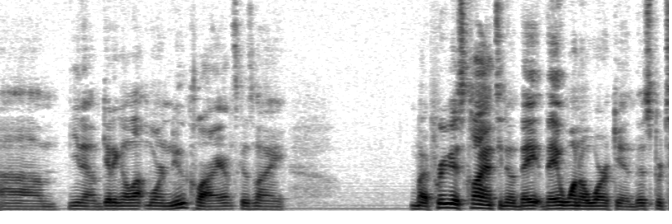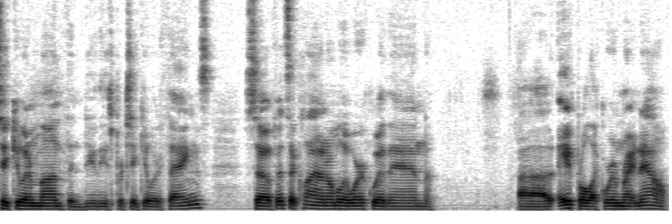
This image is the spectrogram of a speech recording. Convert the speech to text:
Um, you know, I'm getting a lot more new clients because my my previous clients, you know, they they want to work in this particular month and do these particular things. So if it's a client I normally work with in uh, April, like we're in right now,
